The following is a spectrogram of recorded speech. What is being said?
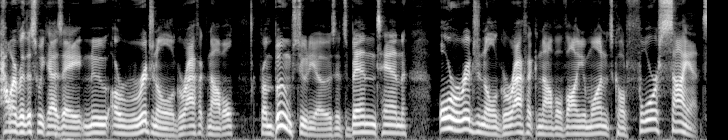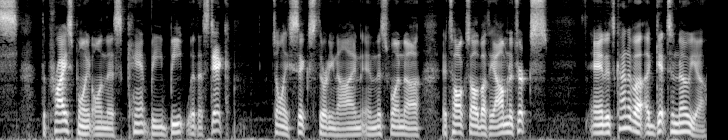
However, this week has a new original graphic novel from Boom Studios. It's Ben 10 original graphic novel volume 1. It's called For Science. The price point on this can't be beat with a stick. It's only six thirty nine, and this one uh, it talks all about the Omnitrix, and it's kind of a, a get to know you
